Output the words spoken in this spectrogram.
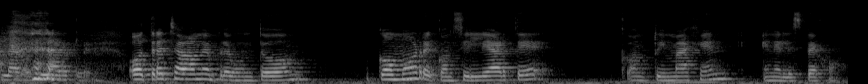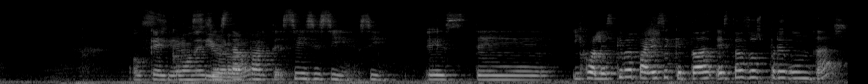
claro, claro, claro. Otra chava me preguntó cómo reconciliarte con tu imagen en el espejo. Ok, como desde esta parte. Sí, sí, sí, sí. Este, híjole, es que me parece que todas estas dos preguntas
